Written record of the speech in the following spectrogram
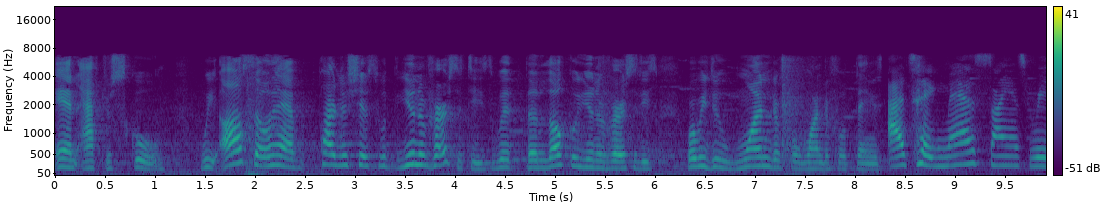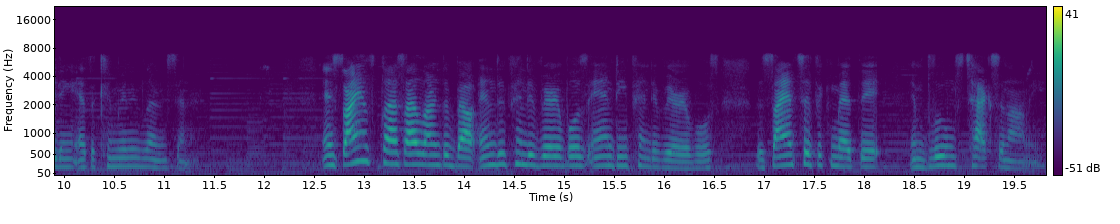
and after school. We also have partnerships with universities, with the local universities, where we do wonderful, wonderful things. I take math, science, reading at the Community Learning Center. In science class, I learned about independent variables and dependent variables, the scientific method, and Bloom's taxonomy.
